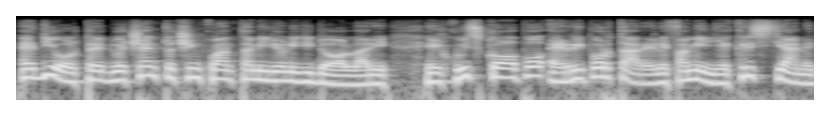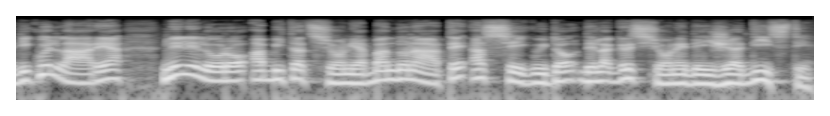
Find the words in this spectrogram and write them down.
è di oltre 250 milioni di dollari e il cui scopo è riportare le famiglie cristiane di quell'area nelle loro abitazioni abbandonate a seguito dell'aggressione dei jihadisti.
